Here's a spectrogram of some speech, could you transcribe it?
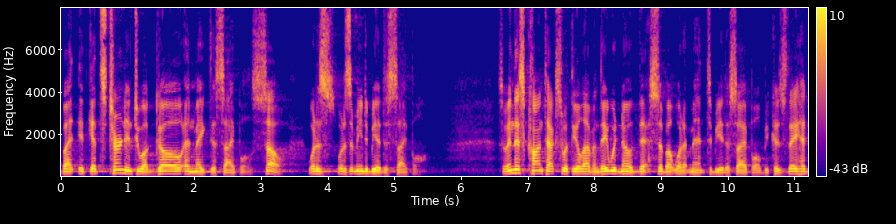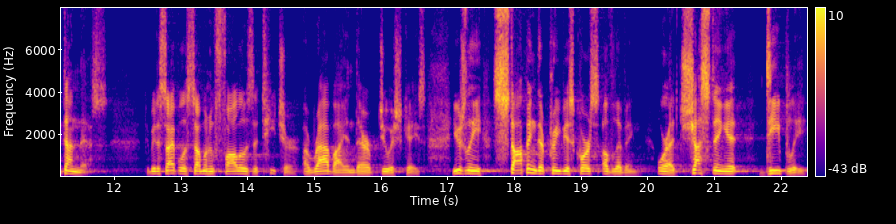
but it gets turned into a go and make disciples. So, what, is, what does it mean to be a disciple? So, in this context with the 11, they would know this about what it meant to be a disciple because they had done this. To be a disciple is someone who follows a teacher, a rabbi in their Jewish case, usually stopping their previous course of living or adjusting it deeply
